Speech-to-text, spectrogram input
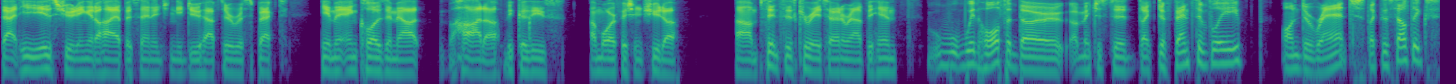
that he is shooting at a higher percentage, and you do have to respect him and close him out harder because he's a more efficient shooter. Um, since his career turnaround for him, w- with Horford though, I'm interested like defensively on Durant. Like the Celtics,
